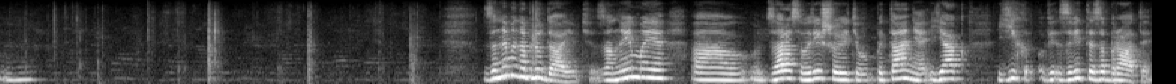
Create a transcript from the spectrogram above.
Угу. За ними наблюдають, за ними а, зараз вирішують питання, як їх звідти забрати.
